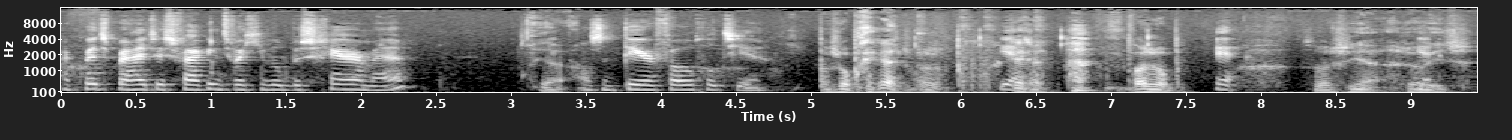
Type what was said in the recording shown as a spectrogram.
Maar kwetsbaarheid is vaak iets wat je wil beschermen, hè? Ja, Als een teer vogeltje. pas op, uit, pas op. Ja. Pas op. Ja. Zoals, ja, zoiets.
